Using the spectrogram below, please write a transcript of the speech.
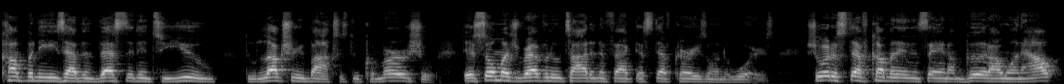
companies have invested into you through luxury boxes, through commercial. There's so much revenue tied in the fact that Steph Curry's on the Warriors. Short of Steph coming in and saying, I'm good, I want out,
